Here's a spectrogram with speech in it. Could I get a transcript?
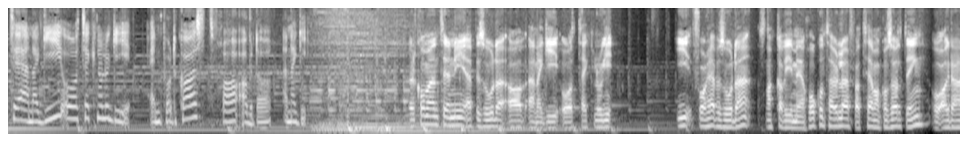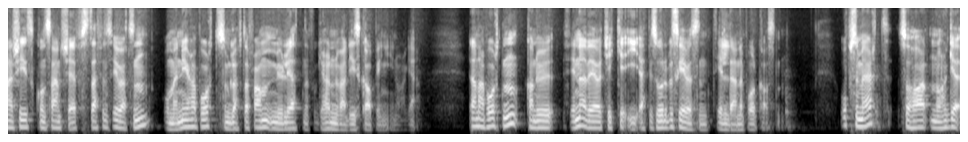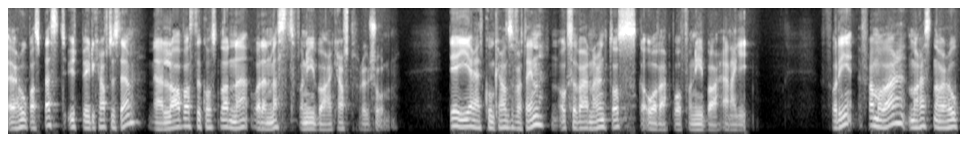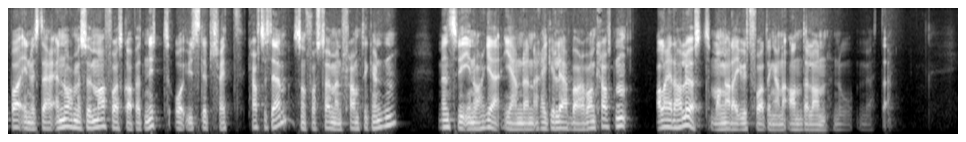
til Energi og teknologi, en podkast fra Agder Energi. Velkommen til en ny episode av Energi og teknologi. I forrige episode snakka vi med Håkon Taule fra Tema Consulting og Agder Energis konsernsjef Steffen Syvertsen om en ny rapport som løfter fram mulighetene for grønn verdiskaping i Norge. Den rapporten kan du finne ved å kikke i episodebeskrivelsen til denne podkasten. Oppsummert så har Norge Europas best utbygde kraftsystem med de laveste kostnadene og den mest fornybare kraftproduksjonen. Det gir et konkurransefortrinn når også verden rundt oss skal over på fornybar energi. Fordi fremover må resten av Europa investere enorme summer for å skape et nytt og utslippsfritt kraftsystem som får strømmen fram til kunden, mens vi i Norge gjennom den regulerbare vannkraften allerede har løst mange av de utfordringene andre land nå.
